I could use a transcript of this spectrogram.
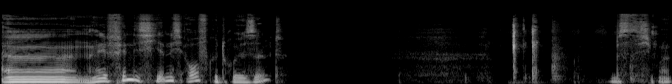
äh, nee, finde ich hier nicht aufgedröselt. Müsste ich mal.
